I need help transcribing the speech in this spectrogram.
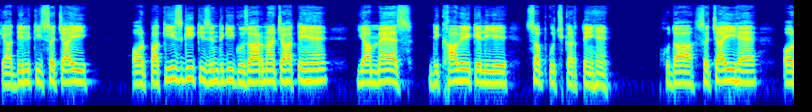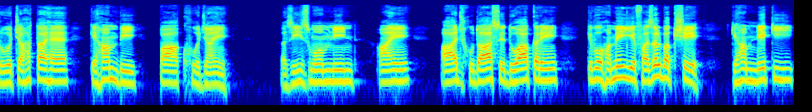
क्या दिल की सच्चाई और पाकिजगी की ज़िंदगी गुजारना चाहते हैं या मैस दिखावे के लिए सब कुछ करते हैं। खुदा सच्चाई है और वो चाहता है कि हम भी पाक हो जाएँ। अज़ीज़ मोमिन आएँ। आज खुदा से दुआ करें कि वो हमें ये फ़ज़ल बख्शे कि हम नेकी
